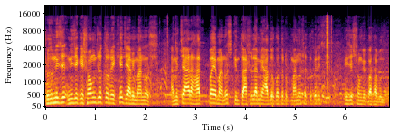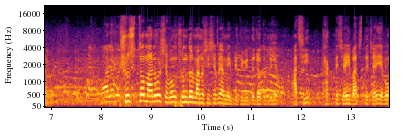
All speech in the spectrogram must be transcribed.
শুধু নিজে, নিজেকে সংযত রেখে যে আমি মানুষ। আমি চার হাত পায়ে মানুষ, কিন্তু আসলে আমি আদৌ কতটুকু মানুষ হতে পেরেছি, নিজের সঙ্গে কথা বলতে হবে। সুস্থ মানুষ এবং সুন্দর মানুষ হিসেবে আমি পৃথিবীতে যতদিন আছি, থাকতে চাই, বাঁচতে চাই এবং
